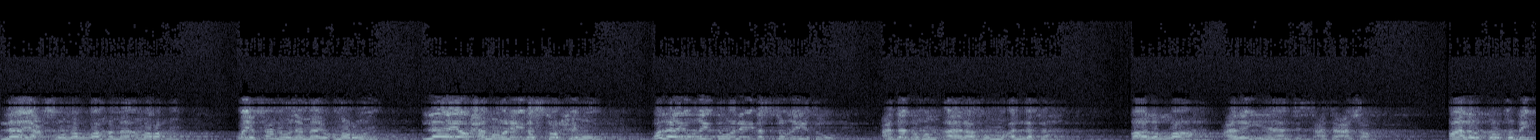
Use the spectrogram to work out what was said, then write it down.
لا يعصون الله ما أمرهم ويفعلون ما يؤمرون لا يرحمون إذا استرحموا. ولا يغيثون إذا استغيثوا. عددهم آلاف مؤلفة. قال الله عليها تسعة عشر. قال القرطبي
